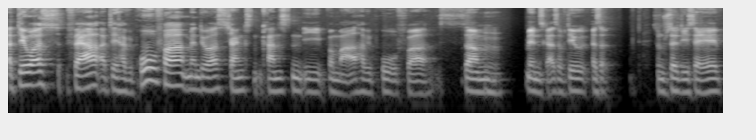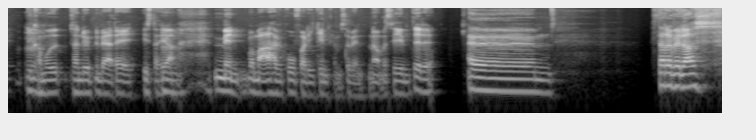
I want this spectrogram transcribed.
og det er jo også fair, at det har vi brug for, men det er jo også chancen, grænsen i, hvor meget har vi brug for som mm. mennesker. Altså, det er jo, altså, som du selv lige sagde, vi kommer ud sådan løbende hver dag, hister her. Mm. Men hvor meget har vi brug for det igen, kan man så vente om at sige. Det er det. Øh, så er der vel også,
